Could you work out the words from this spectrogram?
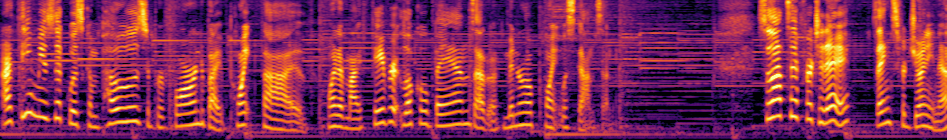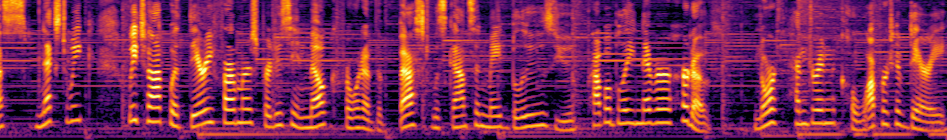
Our theme music was composed and performed by Point Five, one of my favorite local bands out of Mineral Point, Wisconsin. So that's it for today. Thanks for joining us. Next week, we talk with dairy farmers producing milk for one of the best Wisconsin made blues you've probably never heard of North Hendren Cooperative Dairy.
